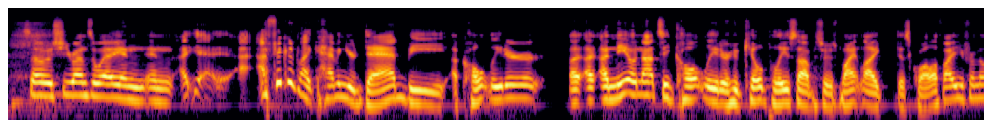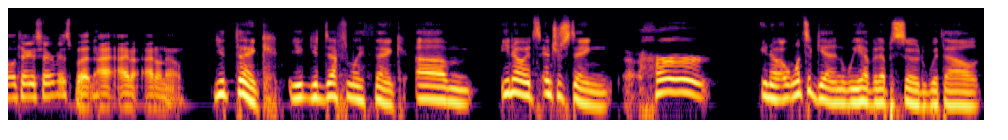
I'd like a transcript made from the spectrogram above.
so she runs away, and and I, I- figured like having your dad be a cult leader. A, a- neo-Nazi cult leader who killed police officers might like disqualify you from military service, but I, I don't I don't know. You'd think. You you definitely think. Um, you know, it's interesting. Her, you know, once again, we have an episode without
